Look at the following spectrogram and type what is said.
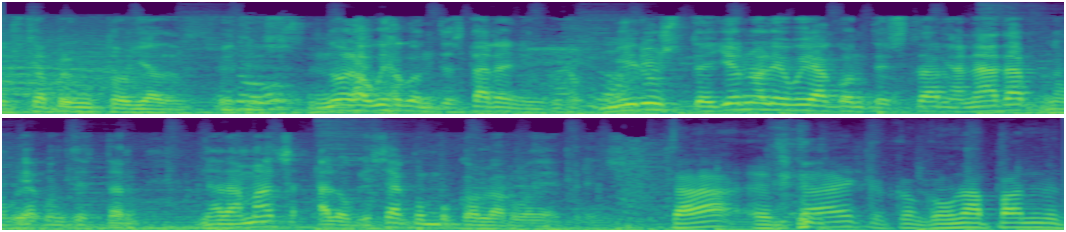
Usted ha preguntado ya dos veces. No la voy a contestar a ninguno. Mire usted, yo no le voy a contestar a nada, no voy a contestar nada más a lo que se ha convocado la rueda de prensa. Está, está con, con una pan-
